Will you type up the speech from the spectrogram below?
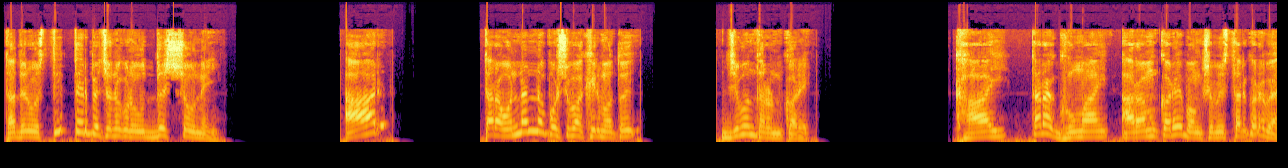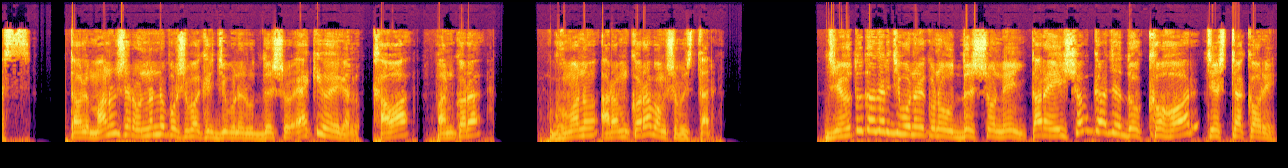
তাদের অস্তিত্বের পেছনে কোনো উদ্দেশ্যও নেই। আর তারা অন্যান্য পশু পাখির মতোই জীবন ধারণ করে। খায়, তারা ঘুমায়, আরাম করে, বংশবিস্তার করে, ব্যাস। তাহলে মানুষ আর অন্যান্য পশু পাখির জীবনের উদ্দেশ্য একই হয়ে গেল। খাওয়া, পান করা, ঘুমানো, আরাম করা, বংশবিস্তার। যেহেতু তাদের জীবনের কোনো উদ্দেশ্য নেই, তারা এইসব কাজে দক্ষ হওয়ার চেষ্টা করে।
